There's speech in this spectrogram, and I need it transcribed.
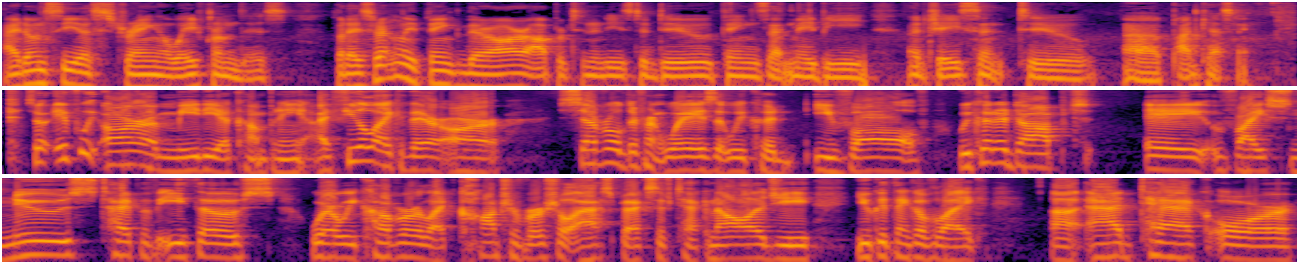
I don't see us straying away from this. But I certainly think there are opportunities to do things that may be adjacent to uh, podcasting. So if we are a media company, I feel like there are several different ways that we could evolve. We could adopt a Vice News type of ethos where we cover like controversial aspects of technology. You could think of like uh, ad tech or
